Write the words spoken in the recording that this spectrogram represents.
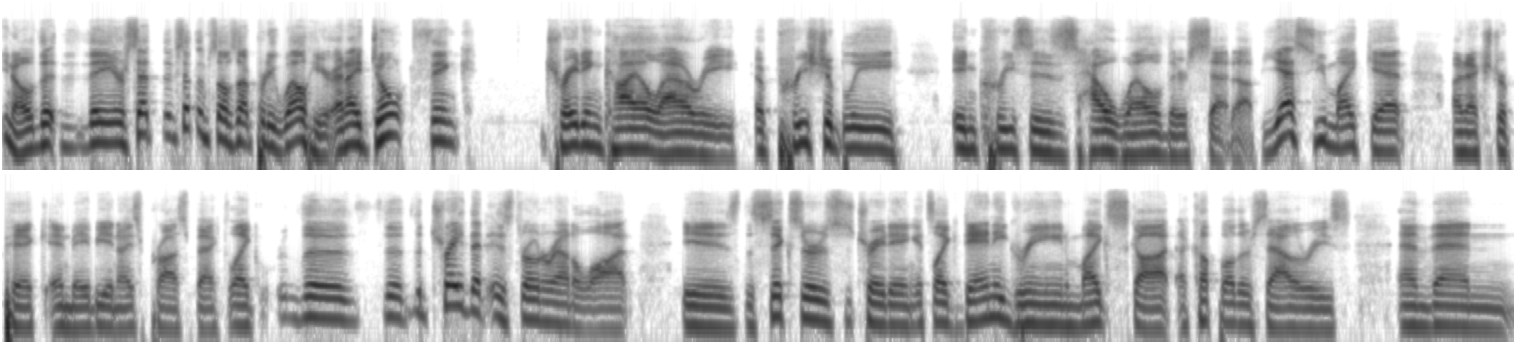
you know, they are set, they've set themselves up pretty well here. And I don't think trading Kyle Lowry appreciably increases how well they're set up. Yes, you might get an extra pick and maybe a nice prospect. Like the the the trade that is thrown around a lot is the Sixers trading. It's like Danny Green, Mike Scott, a couple other salaries, and then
